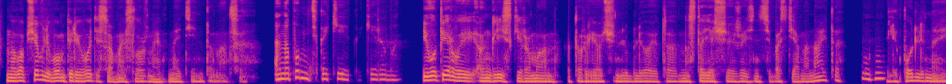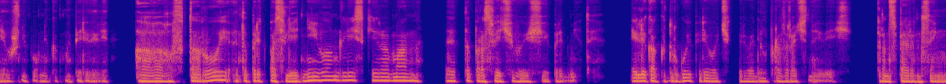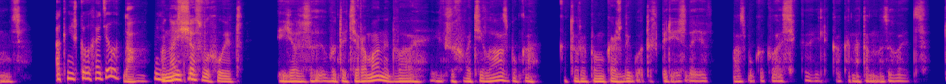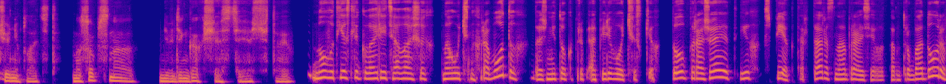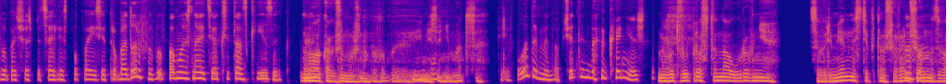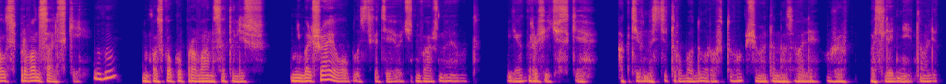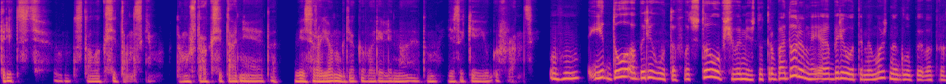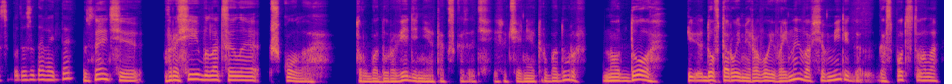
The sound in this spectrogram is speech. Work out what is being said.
Но вообще в любом переводе самое сложное – это найти интонацию. А напомните, какие, какие романы? Его первый английский роман, который я очень люблю, это «Настоящая жизнь Себастьяна Найта» Угу. или «Подлинная», я уж не помню, как мы перевели. А второй – это предпоследний его английский роман. Это «Просвечивающие предметы». Или, как другой переводчик переводил, «Прозрачные вещи». «Transparent things». А книжка выходила? Да. Мне Она и сейчас выходит. Ее вот эти романы, два, их захватила Азбука, которая, по-моему, каждый год их переиздает. Азбука классика, или как она там называется. Чего не платит. Но, собственно, не в деньгах счастье, я считаю. Но вот если говорить о ваших научных работах, даже не только о переводческих, то поражает их спектр, да, разнообразие. Вот там Трубадоры, вы большой специалист по поэзии Трубадоров, и вы, по-моему, знаете окситанский язык. да? Ну, а как же можно было бы ими Мгм. заниматься? Переводами? Вообще-то, да, конечно. Ну, вот вы просто на уровне современности, потому что раньше Ага. он назывался провансальский. Мгм. Но поскольку Прованс – это лишь небольшая область, хотя и очень важная вот, географически, активности трубадуров, то, в общем, это назвали уже последние там, лет 30, он стал окситанским. Потому что Окситания – это весь район, где говорили на этом языке юга Франции. Мгм. И до абориутов. Вот что общего между трубадорами и абориутами? Можно глупые вопросы буду задавать, да? Вы знаете, в России была целая школа трубадуроведения, так сказать, изучения трубадуров. Но до, до Второй мировой войны во всем мире го- господствовала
